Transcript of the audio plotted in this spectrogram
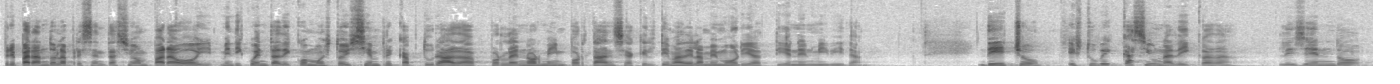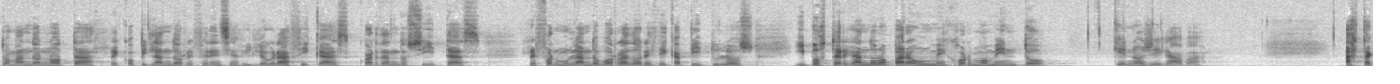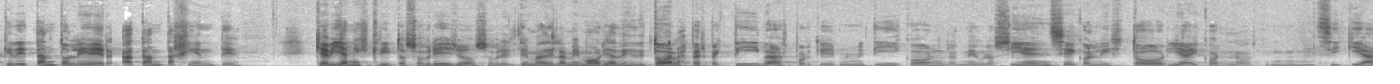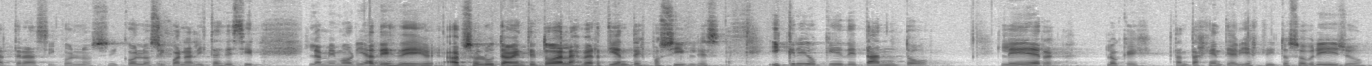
Preparando la presentación para hoy, me di cuenta de cómo estoy siempre capturada por la enorme importancia que el tema de la memoria tiene en mi vida. De hecho, estuve casi una década leyendo, tomando notas, recopilando referencias bibliográficas, guardando citas, reformulando borradores de capítulos y postergándolo para un mejor momento que no llegaba hasta que de tanto leer a tanta gente que habían escrito sobre ello, sobre el tema de la memoria, desde todas las perspectivas, porque me metí con la neurociencia y con la historia y con los mm, psiquiatras y con los psicólogos, psicoanalistas, es decir, la memoria desde absolutamente todas las vertientes posibles. Y creo que de tanto leer lo que tanta gente había escrito sobre ello,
